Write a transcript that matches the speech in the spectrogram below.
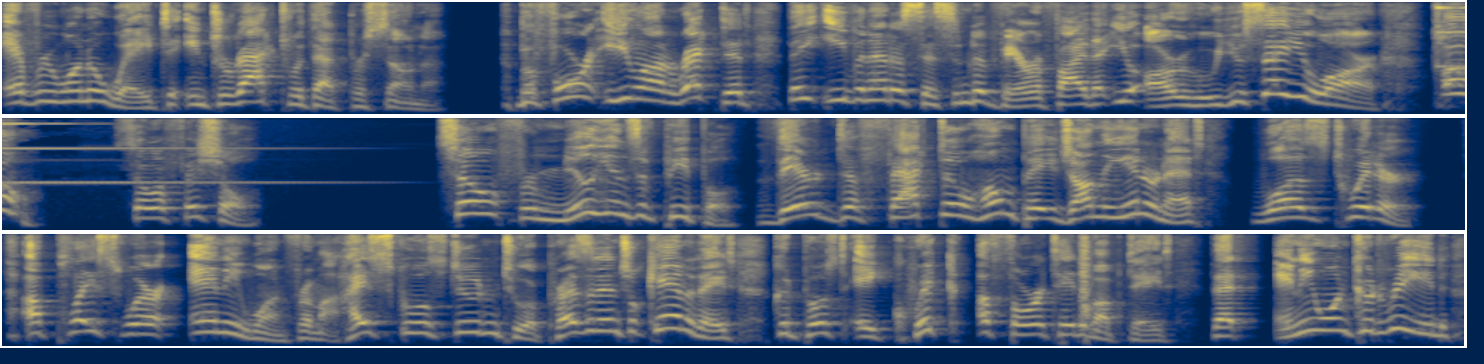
everyone a way to interact with that persona. Before Elon wrecked it, they even had a system to verify that you are who you say you are. Oh, so official. So, for millions of people, their de facto homepage on the internet was Twitter, a place where anyone from a high school student to a presidential candidate could post a quick, authoritative update that anyone could read,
